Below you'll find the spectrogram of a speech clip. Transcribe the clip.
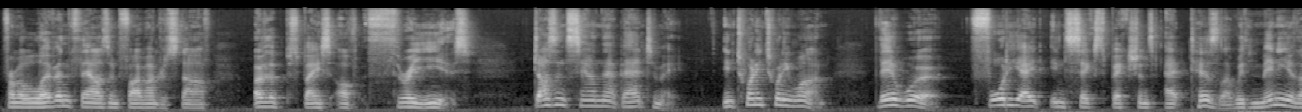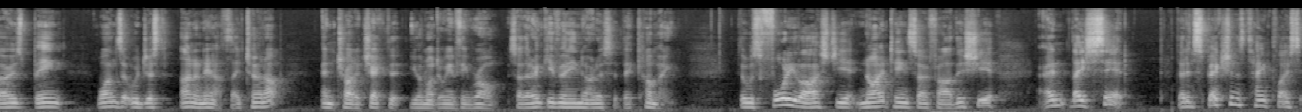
from 11,500 staff over the space of three years. Doesn't sound that bad to me. In 2021, there were 48 inspections at Tesla, with many of those being ones that were just unannounced. They turn up and try to check that you're not doing anything wrong, so they don't give you any notice that they're coming. There was 40 last year, 19 so far this year, and they said that inspections take place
